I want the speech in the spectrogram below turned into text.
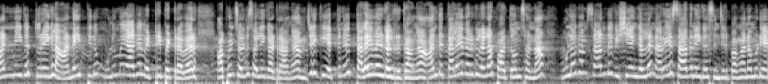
ஆன்மீக துறைகள் அனைத்திலும் முழுமையாக வெற்றி பெற்றவர் அப்படின்னு சொல்லிட்டு சொல்லி காட்டுறாங்க. இன்றைக்கு எத்தனையோ தலைவர்கள் இருக்காங்க. அந்த தலைவர்கள் எல்லாம் பார்த்தோம்னு சொன்னா உலகம் சார்ந்த விஷயங்கள்ல நிறைய சாதனைகள் செஞ்சிருப்பாங்க. நம்முடைய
